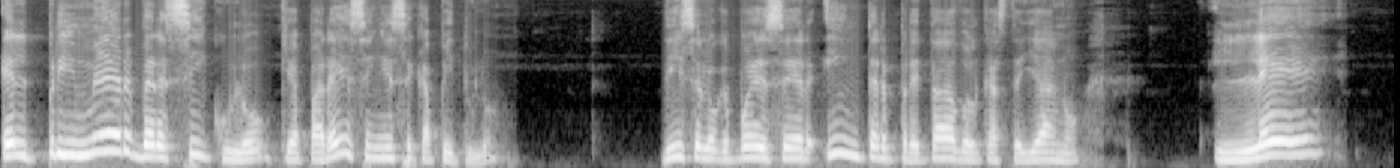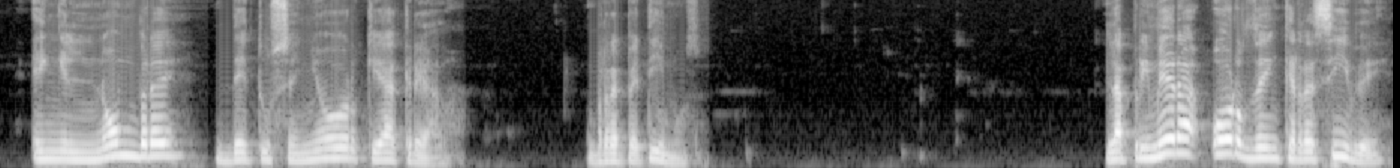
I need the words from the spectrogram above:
El primer versículo que aparece en ese capítulo dice lo que puede ser interpretado al castellano, lee en el nombre de tu Señor que ha creado. Repetimos. La primera orden que recibe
